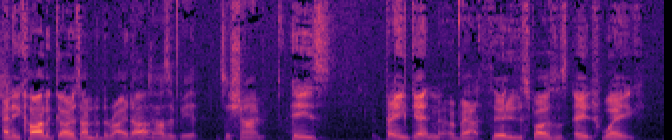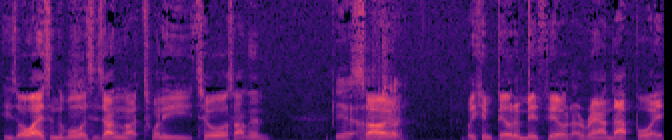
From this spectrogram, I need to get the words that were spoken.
and he kind of goes under the It radar. does a bit. It's a shame. He's been getting about 30 disposals each week. He's always in the wars. He's only like 22 or something. Yeah. Think So, we can build a midfield around that boy.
